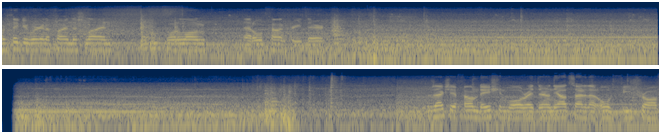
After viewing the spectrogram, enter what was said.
We're thinking we're gonna find this line going along that old concrete there. There's actually a foundation wall right there on the outside of that old feed trough.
